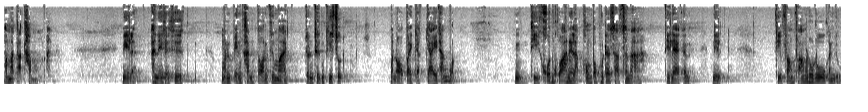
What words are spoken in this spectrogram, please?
อมตะธรรม นี่แหละ อันนี้ก็คือมันเป็นขั้นตอนขึ้นมาจนถึงที่สุด มันออกไปจากใจทั้งหมด ที่ค้นคว้าในหลักของพระพุทธศาสนาที่แรกกัน นี่ที่ฟังฟังรู้รู้กันอยู่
